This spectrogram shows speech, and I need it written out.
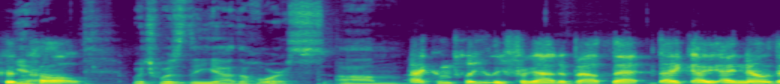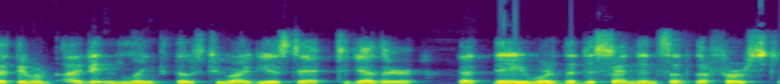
good Yeah. call. which was the uh, the horse. Um, I completely forgot about that. Like I, I know that they were. I didn't link those two ideas to, together. That they were the descendants of the first,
